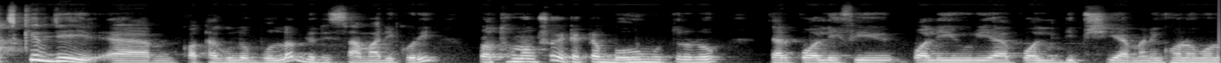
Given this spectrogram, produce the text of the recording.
আজকের যে কথাগুলো বললাম, যদি সামারি করি, প্রথম অংশ এটা একটা বহুমূত্র রোগ, যার পলিফি পলিউরিয়া পলিডিপসিয়া মানে ঘন ঘন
